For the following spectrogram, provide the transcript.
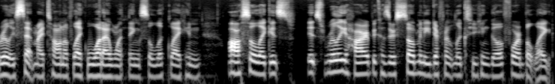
really set my tone of like what I want things to look like and also like it's it's really hard because there's so many different looks you can go for but like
